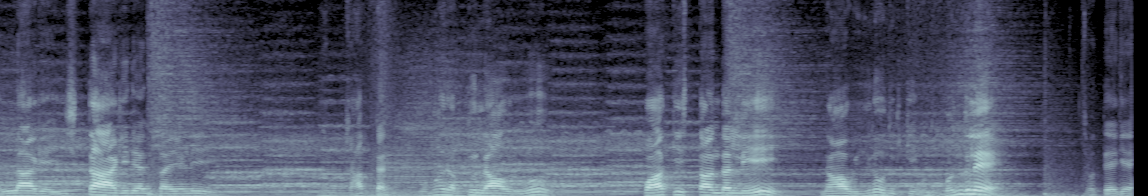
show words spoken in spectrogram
ಅಲ್ಲಾಗೆ ಇಷ್ಟ ಆಗಿದೆ ಅಂತ ಹೇಳಿ ನಿಮ್ಮ ಕ್ಯಾಪ್ಟನ್ ಉಮರ್ ಅಬ್ದುಲ್ಲಾ ಅವರು ಪಾಕಿಸ್ತಾನದಲ್ಲಿ ನಾವು ಇರೋದಕ್ಕೆ ಒಂದು ಬಂಗ್ಲೆ ಜೊತೆಗೆ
